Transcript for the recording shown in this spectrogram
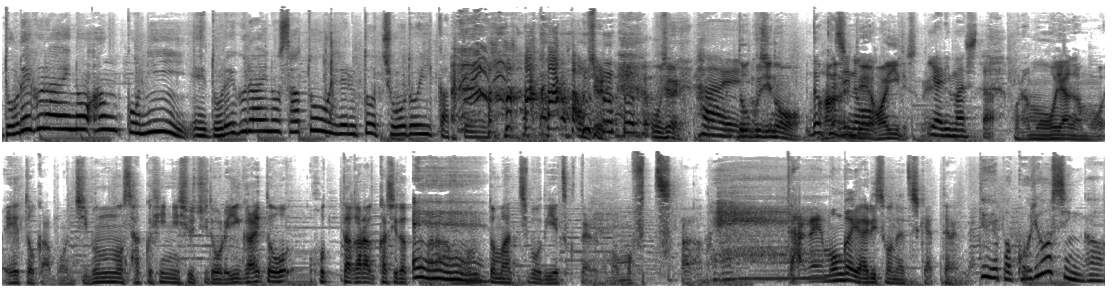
どれぐらいのあんこにえーどれぐらいの砂糖を入れるとちょうどいいかっていう。ー 面白い。面白い、はい。独自の。独自のあいいですね。やりました。ほらもう親がもう絵とかもう自分の作品に集中で俺意外とほったからかしだったから、ええ。ほんとマッチ棒で家作ったりとかももう普通。な誰もがやりそうなやつしかやってないんだ。よでもやっぱご両親が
